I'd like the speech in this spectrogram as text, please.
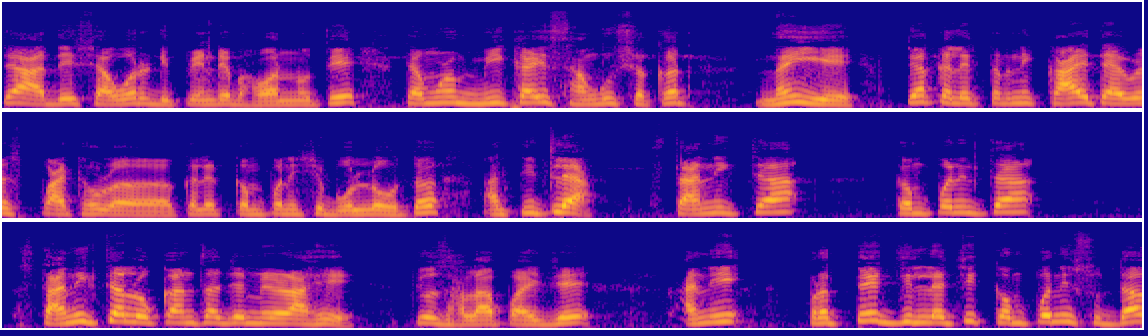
त्या आदेशावर डिपेंड आहे भावांनो ते. त्यामुळं मी काही सांगू शकत नाही आहे त्या कलेक्टरनी काय त्यावेळेस पाठवलं कलेक्ट कंपनीशी बोललं होतं? आणि तिथल्या स्थानिकच्या कंपनीचा स्थानिकच्या लोकांचा जे मेळ आहे तो झाला पाहिजे. आणि प्रत्येक जिल्ह्याची कंपनीसुद्धा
